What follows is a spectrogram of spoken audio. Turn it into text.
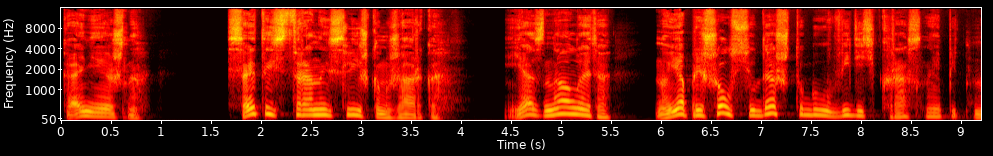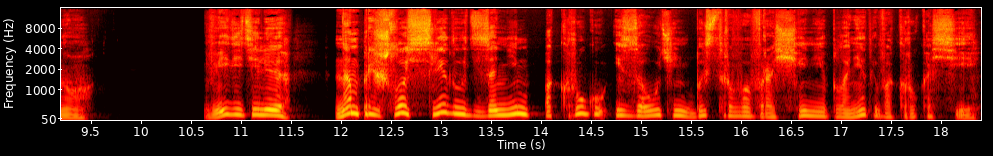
«Конечно. С этой стороны слишком жарко. Я знал это, но я пришел сюда, чтобы увидеть красное пятно». Видите ли, нам пришлось следовать за ним по кругу из-за очень быстрого вращения планеты вокруг оси.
